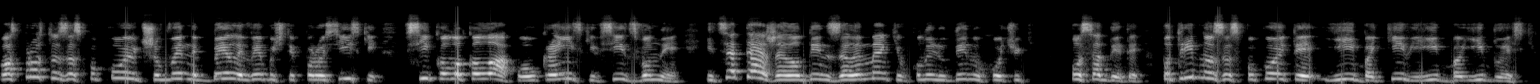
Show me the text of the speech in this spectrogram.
Вас просто заспокоюють, щоб ви не били, вибачте, по-російськи всі колокола, по-українськи всі дзвони. І це теж один з елементів, коли людину хочуть посадити. Потрібно заспокоїти її батьків, її, її близьких.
